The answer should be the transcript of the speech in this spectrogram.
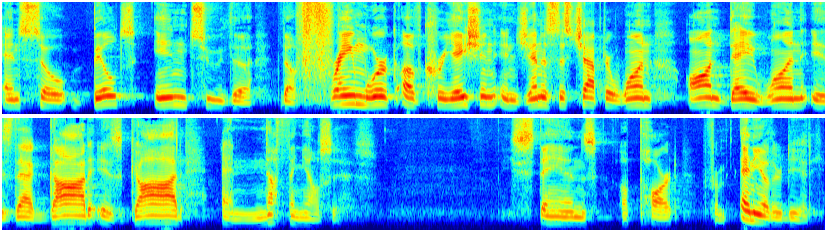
And so, built into the, the framework of creation in Genesis chapter 1 on day one is that God is God and nothing else is He stands apart from any other deity.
